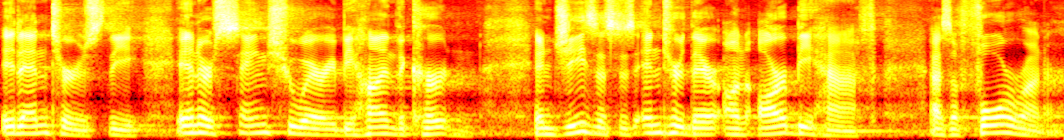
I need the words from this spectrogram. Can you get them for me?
It enters the inner sanctuary behind the curtain, and Jesus has entered there on our behalf as a forerunner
